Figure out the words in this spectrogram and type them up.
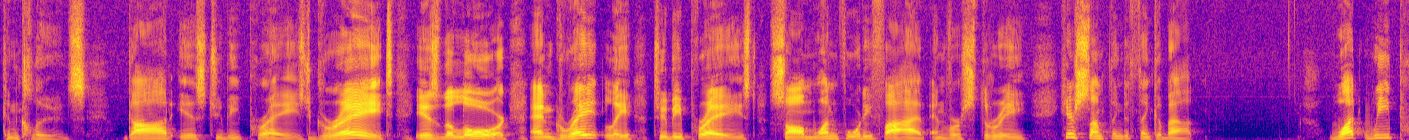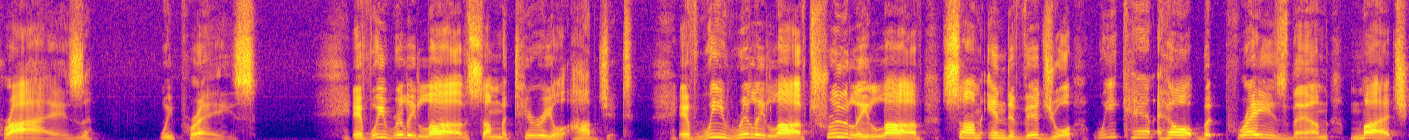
concludes. God is to be praised. Great is the Lord, and greatly to be praised. Psalm 145 and verse 3. Here's something to think about. What we prize, we praise. If we really love some material object, If we really love, truly love some individual, we can't help but praise them much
